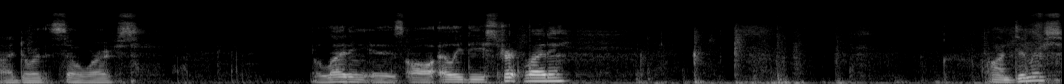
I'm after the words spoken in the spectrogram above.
Side door that still works. The lighting is all LED strip lighting on dimmers.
